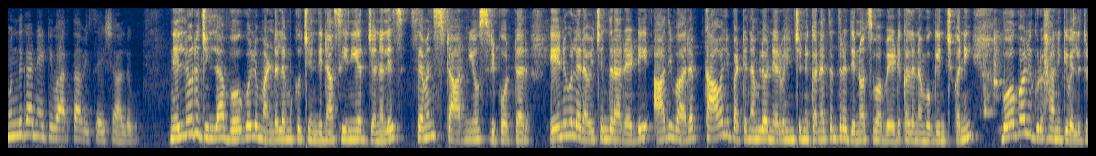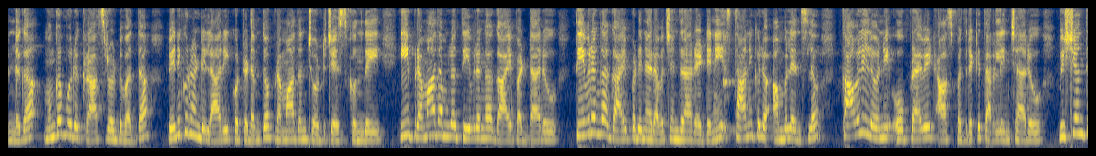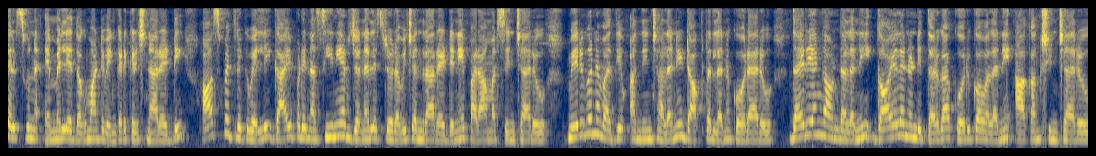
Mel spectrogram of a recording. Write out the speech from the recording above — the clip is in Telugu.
ముందుగా నేటి వార్తా విశేషాలు. నెల్లూరు జిల్లా బోగోలు మండలంకు చెందిన senior journalist seven star news reporter Enugula Ravichandrareddy ఆదివారం కావలి పట్టణంలో నిర్వహించిన గణతంత్ర దినోత్సవ వేడుకలను ముగించుకొని బోగోలు గృహానికి వెళుతుండగా ముంగమూరు క్రాస్ రోడ్డు వద్ద వెనుక నుండి లారీ కొట్టడంతో ప్రమాదం చోటు చేసుకుంది. ఈ ప్రమాదంలో తీవ్రంగా గాయపడ్డారు. తీవ్రంగా గాయపడిన రవిచంద్రారెడ్డిని స్థానికులు అంబులెన్స్లో కావలిలోని ఓ ప్రైవేట్ ఆసుపత్రికి తరలించారు. విషయం తెలుసుకున్న ఎమ్మెల్యే దొగమాటి వెంకటకృష్ణారెడ్డి ఆసుపత్రికి వెళ్ళి గాయపడిన సీనియర్ జర్నలిస్టు రవిచంద్రారెడ్డిని పరామర్శించారు. మెరుగైన వైద్యం అందించాలని డాక్టర్లను కోరారు. ధైర్యంగా ఉండాలని గాయాల నుండి త్వరగా కోరుకోవాలని ఆకాంక్షించారు.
